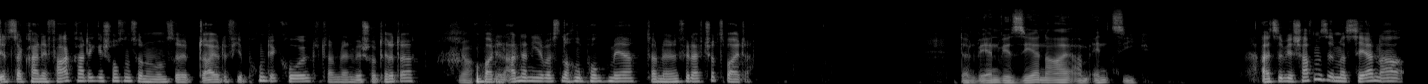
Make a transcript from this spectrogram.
jetzt da keine Fahrkarte geschossen, sondern unsere drei oder vier Punkte geholt, dann wären wir schon Dritter. Ja, Und bei okay. den anderen jeweils noch einen Punkt mehr, dann wären wir vielleicht schon Zweiter. Dann wären wir sehr nahe am Endsieg. Also wir schaffen es immer sehr nah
